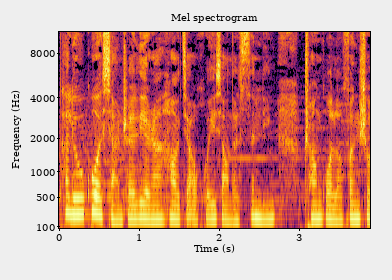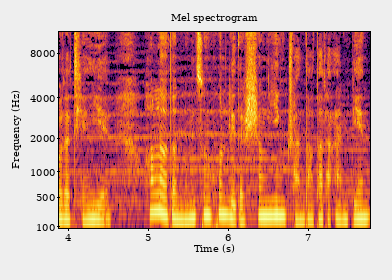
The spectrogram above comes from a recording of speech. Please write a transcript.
它流过响着猎人号角回响的森林，穿过了丰收的田野，欢乐的农村婚礼的声音传到它的岸边。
